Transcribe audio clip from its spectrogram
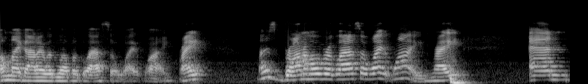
Oh my God, I would love a glass of white wine, right? I just brought him over a glass of white wine, right? And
